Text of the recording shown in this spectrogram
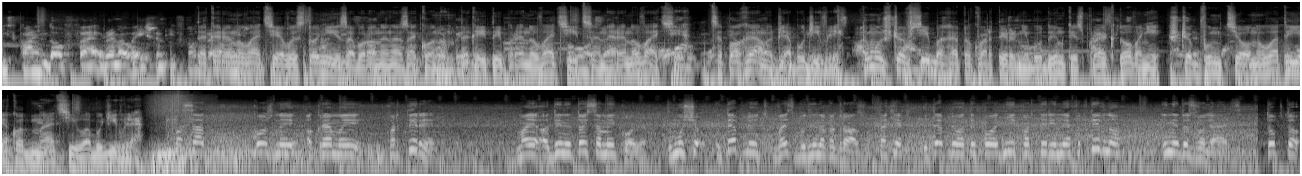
Uh, Така реновація в Естонії заборонена законом. Такий тип реновації це не реновація, це погано для будівлі, тому що всі багатоквартирні будинки спроектовані, щоб функціонувати як одна ціла будівля. Фасад кожної окремої квартири має один і той самий колір, тому що утеплюють весь будинок одразу, так як утеплювати по одній квартирі неефективно і не дозволяється. Тобто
